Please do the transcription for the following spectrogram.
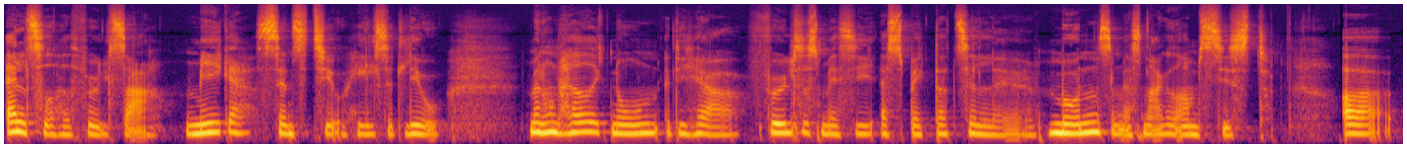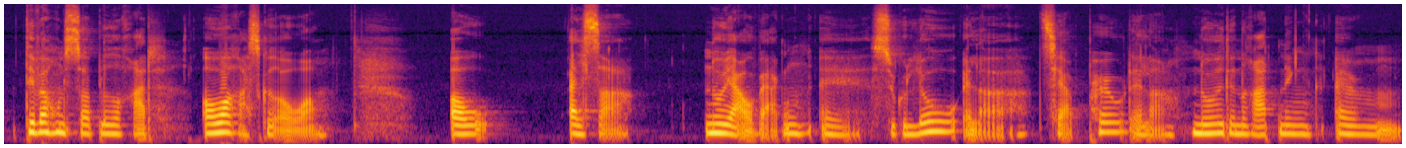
altid havde følt sig mega sensitiv hele sit liv. Men hun havde ikke nogen af de her følelsesmæssige aspekter til øh, munden, som jeg snakkede om sidst. Og det var hun så blevet ret overrasket over. Og altså, nu er jeg jo hverken øh, psykolog eller terapeut eller noget i den retning. Øhm,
